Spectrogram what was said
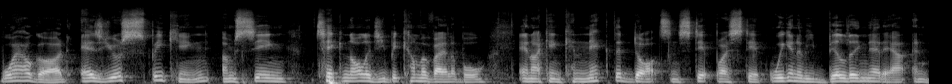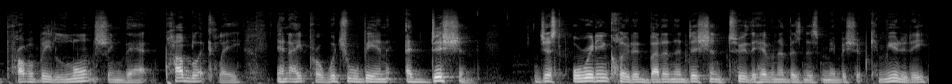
wow, God, as you're speaking, I'm seeing technology become available and I can connect the dots and step by step. We're going to be building that out and probably launching that publicly in April, which will be an addition, just already included, but an addition to the Heaven and Business membership community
